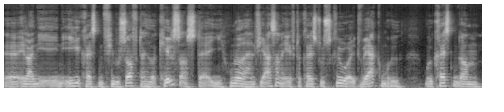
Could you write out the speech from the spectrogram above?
øh, eller en, en ikke-kristen filosof, der hedder Kelsos, der i 170'erne efter Kristus skriver et værk mod, mod kristendommen,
